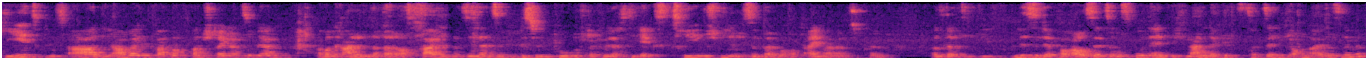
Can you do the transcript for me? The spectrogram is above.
geht, USA, die arbeiten gerade noch dran, strenger zu werden. Aber gerade äh, Australien und Neuseeland sind ein bisschen notorisch dafür, dass die extrem schwierig sind, da überhaupt einwandern zu können. Also die, die Liste der Voraussetzungen ist unendlich lang. Da gibt es tatsächlich auch ein Alterslimit.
